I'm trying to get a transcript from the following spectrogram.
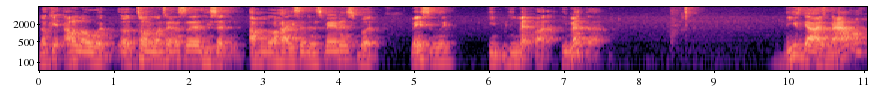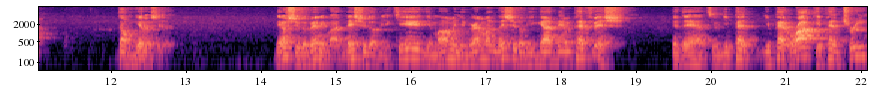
no kid. I don't know what uh, Tony Montana said. He said I don't know how he said it in Spanish, but basically he he meant by that. He meant that. These guys now don't give a shit. They'll shoot up anybody. They shoot up your kid, your mama, your grandmother. They shoot up your goddamn pet fish if they have to. Your pet, your pet rock, your pet tree.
